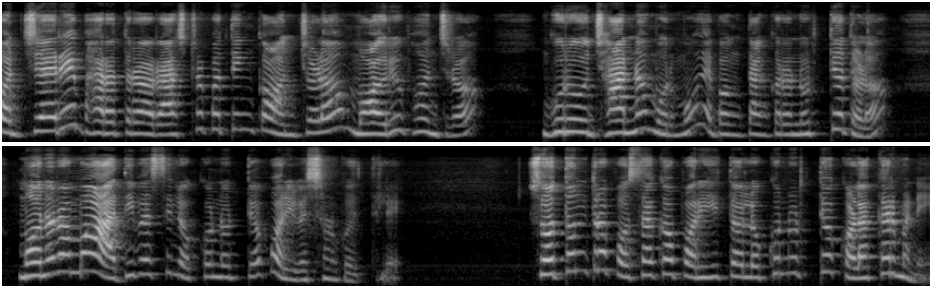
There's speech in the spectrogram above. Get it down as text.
ପର୍ଯ୍ୟାୟରେ ଭାରତର ରାଷ୍ଟ୍ରପତିଙ୍କ ଅଞ୍ଚଳ ମୟୂରଭଞ୍ଜର ଗୁରୁ ଝାନ ମୁର୍ମୁ ଏବଂ ତାଙ୍କର ନୃତ୍ୟ ଦଳ ମନୋରମ ଆଦିବାସୀ ଲୋକନୃତ୍ୟ ପରିବେଷଣ କରିଥିଲେ। ସ୍ୱତନ୍ତ୍ର ପୋଷାକ ପରିହିତ ଲୋକନୃତ୍ୟ କଳାକାରମାନେ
